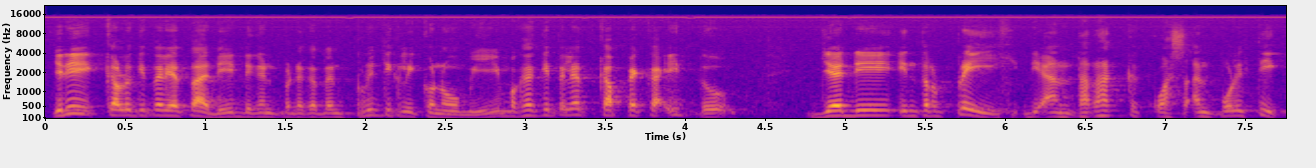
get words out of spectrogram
Jadi kalau kita lihat tadi dengan pendekatan politik ekonomi, maka kita lihat KPK itu jadi interplay di antara kekuasaan politik,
